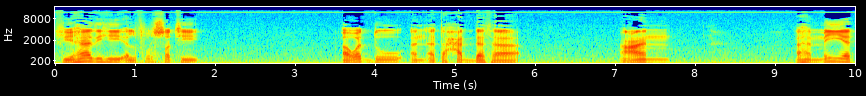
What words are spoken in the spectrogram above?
في هذه الفرصة أود أن أتحدث عن أهمية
